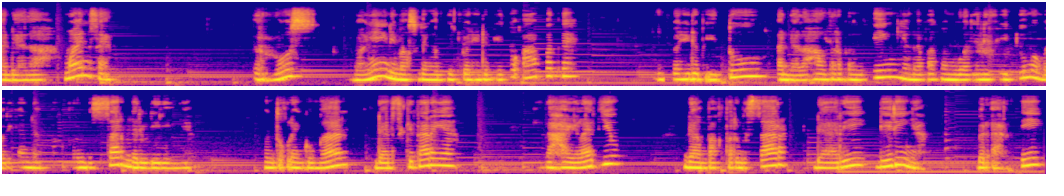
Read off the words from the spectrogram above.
adalah mindset. Terus, Emangnya yang dimaksud dengan tujuan hidup itu apa teh? Tujuan hidup itu adalah hal terpenting yang dapat membuat individu memberikan dampak terbesar dari dirinya untuk lingkungan dan sekitarnya. Kita highlight yuk, dampak terbesar dari dirinya. Berarti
